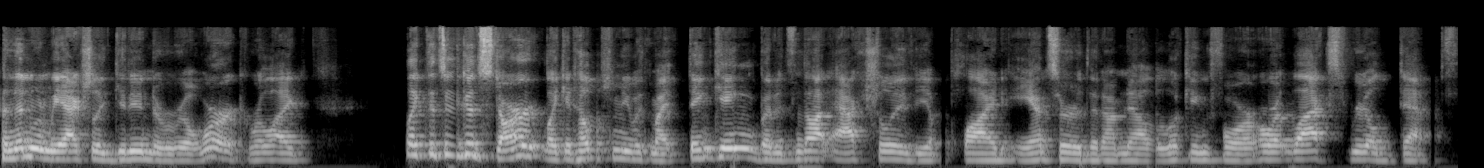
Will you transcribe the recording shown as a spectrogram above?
and then when we actually get into real work, we're like, like that's a good start. Like it helps me with my thinking, but it's not actually the applied answer that I'm now looking for, or it lacks real depth.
